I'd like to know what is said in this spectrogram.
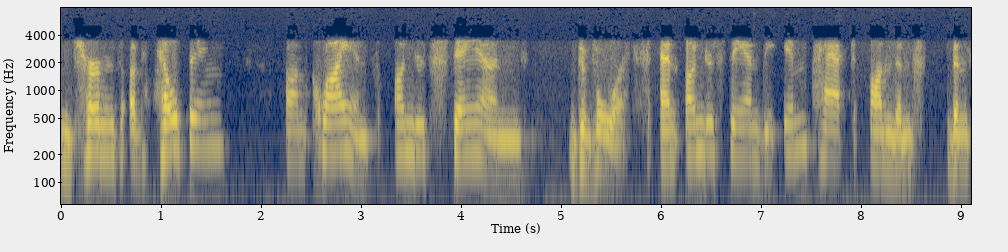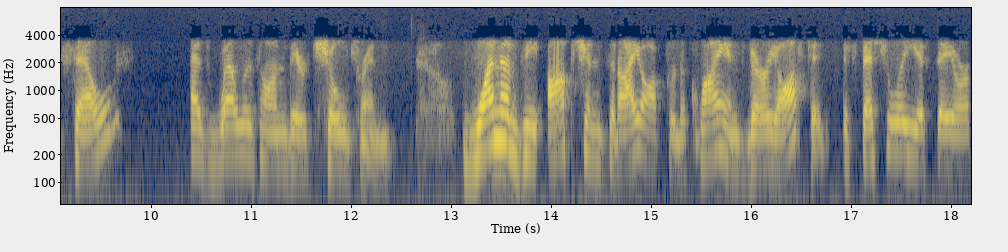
in terms of helping um, clients understand divorce and understand the impact on them themselves as well as on their children. One of the options that I offer to clients very often, especially if they are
